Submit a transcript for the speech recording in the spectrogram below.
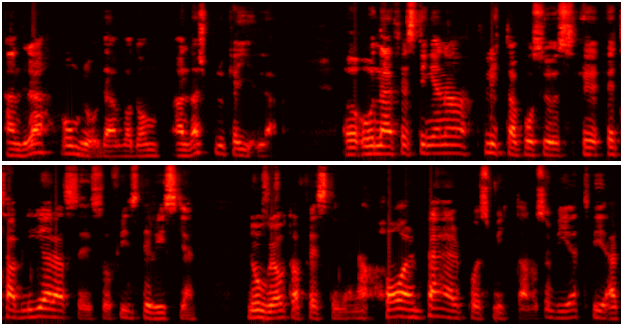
andra områden än vad de annars brukar gilla. Och när fästingarna flyttar på sig och e- etablerar sig så finns det risken några av fästingarna har bär på smittan och så vet vi att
